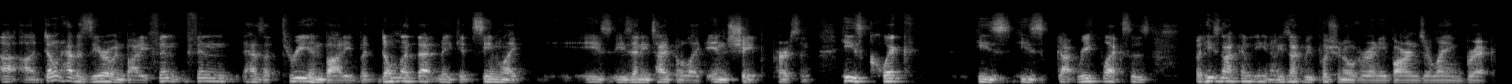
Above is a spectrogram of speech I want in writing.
uh, uh, don't have a zero in body. Finn Finn has a three in body, but don't let that make it seem like he's he's any type of like in shape person. He's quick. He's he's got reflexes, but he's not gonna you know he's not gonna be pushing over any barns or laying brick.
